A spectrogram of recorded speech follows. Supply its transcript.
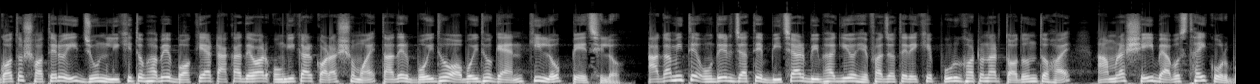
গত সতেরোই জুন লিখিতভাবে বকেয়া টাকা দেওয়ার অঙ্গীকার করার সময় তাদের বৈধ অবৈধ জ্ঞান কি লোপ পেয়েছিল? আগামীতে ওদের যাতে বিচার বিভাগীয় হেফাজতে রেখে পুর ঘটনার তদন্ত হয়, আমরা সেই ব্যবস্থাই করব।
